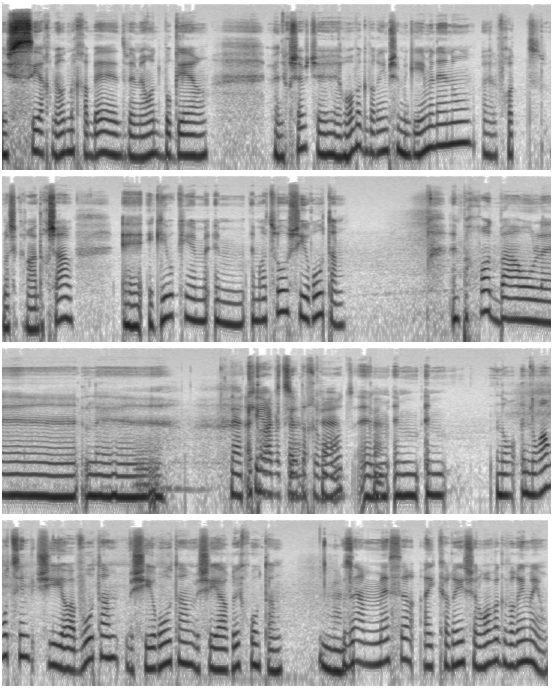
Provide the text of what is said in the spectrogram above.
יש שיח מאוד מכבד ומאוד בוגר. ואני חושבת שרוב הגברים שמגיעים אלינו, אה, לפחות מה שקרה עד עכשיו, אה, הגיעו כי הם, הם, הם רצו שיראו אותם. הם פחות באו ל... ל... אטרקציות אחרות, כן, הם, כן. הם, הם, נור, הם נורא רוצים שיאהבו אותם ושיראו אותם ושיעריכו אותם. זה המסר העיקרי של רוב הגברים היום,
